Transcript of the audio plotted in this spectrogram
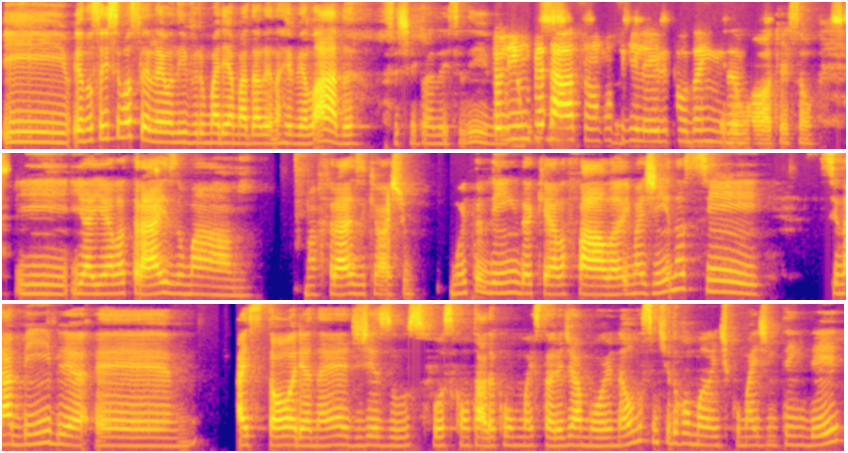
e eu não sei se você leu o livro Maria Madalena Revelada. Você chegou a ler esse livro? Eu li um pedaço, eu não consegui ler ele todo ainda. Watterson. E, e aí ela traz uma, uma frase que eu acho muito linda, que ela fala, imagina se, se na Bíblia é, a história né, de Jesus fosse contada como uma história de amor, não no sentido romântico, mas de entender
